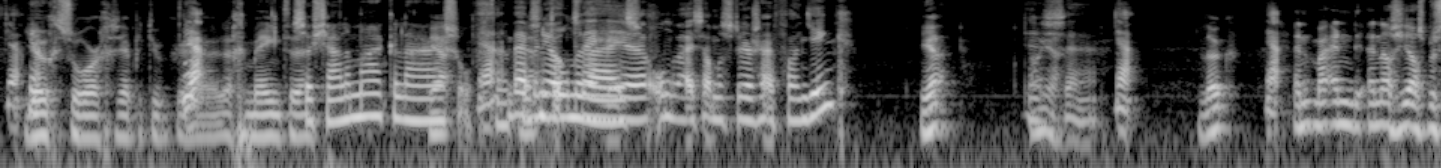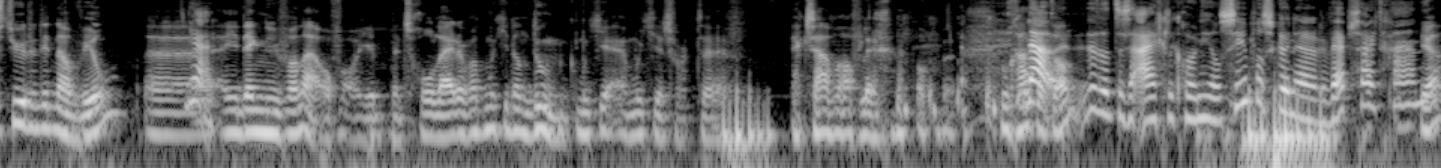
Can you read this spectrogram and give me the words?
Ja. Jeugdzorg, dus heb je natuurlijk Ja. eh, de gemeente. Sociale makelaars of Ja, eh, we hebben nu ook twee onderwijs. eh, onderwijsambassadeurs uit van Jink. Ja, Dus Oh ja. ja. ja, leuk. Ja. En, maar en, en als je als bestuurder dit nou wil, eh, Ja. en je denkt nu van, nou, of oh, je bent schoolleider, wat moet je dan doen? Moet je, moet je een soort eh, examen afleggen? Of, eh, hoe gaat nou, dat dan? dat is eigenlijk gewoon heel simpel. Ze kunnen naar de website gaan, Ja?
